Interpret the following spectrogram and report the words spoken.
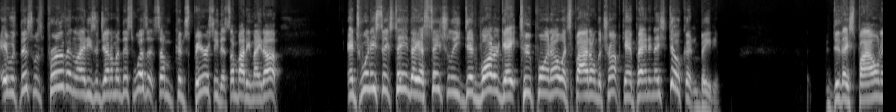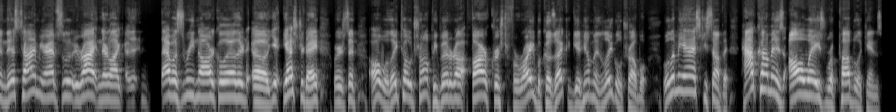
it was this was proven, ladies and gentlemen. This wasn't some conspiracy that somebody made up. In 2016, they essentially did Watergate 2.0 and spied on the Trump campaign, and they still couldn't beat him. Did they spy on him this time? You're absolutely right. And they're like, uh, I was reading an article the other uh, y- yesterday where it said, "Oh, well, they told Trump he better not fire Christopher Wray because that could get him in legal trouble." Well, let me ask you something: How come is always Republicans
